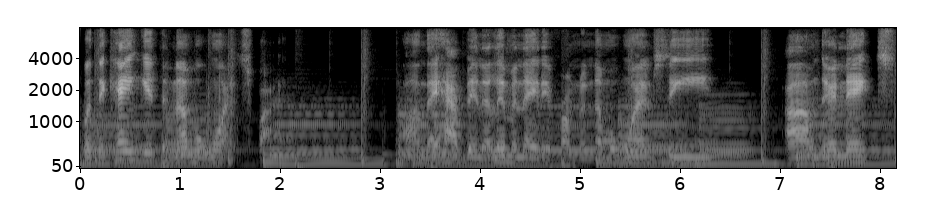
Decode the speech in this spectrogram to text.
but they can't get the number one spot. Um, they have been eliminated from the number one seed. Um, their next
